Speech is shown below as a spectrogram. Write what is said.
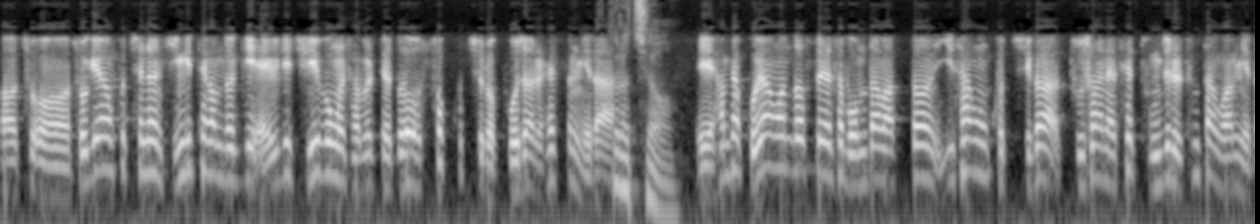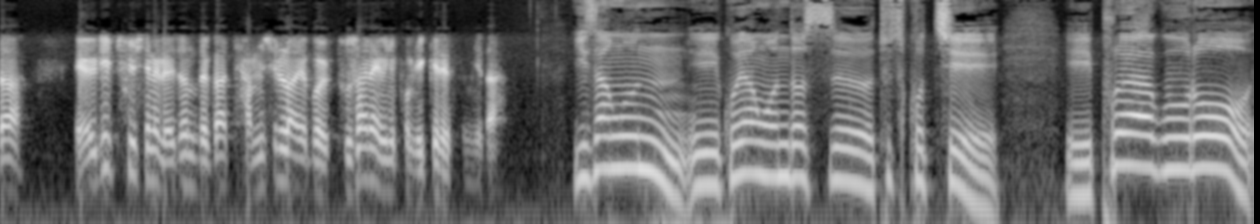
어, 조, 어, 조계현 코치는 김기태 감독이 LG 지휘봉을 잡을 때도 수석 코치로 보좌를 했습니다. 그렇죠. 예, 한편 고양 원더스에서 몸담았던 이상훈 코치가 두산의 새 둥지를 튼다고 합니다. LG 출신의 레전드가 잠실 라이벌 두산의 유니폼을 입게 됐습니다. 이상훈 이 고양 원더스 투수 코치 이 프로야구로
